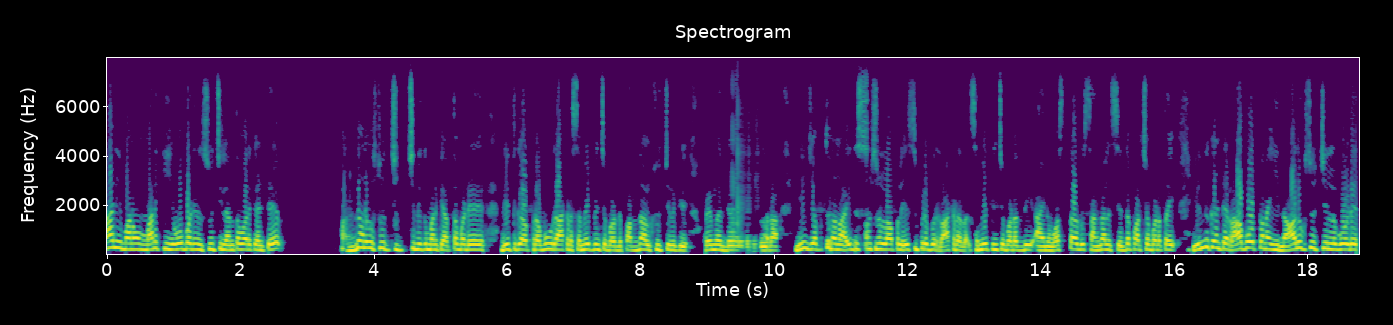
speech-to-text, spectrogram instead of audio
కానీ మనం మనకి ఇవ్వబడిన సూచనలు ఎంతవరకు అంటే పద్నాలుగు సూచనకి మనకి ఎత్తబడే రీతిగా ప్రభు రాకడ సమీపించబడదు. పద్నాలుగు సూచనలకి ప్రేమ నేను చెప్తున్నాను ఐదు సంవత్సరాల లోపల యేసు ప్రభు రాకడ సమీపించబడద్ది. ఆయన వస్తాడు సంఘాలను సిద్ధపరచబడతాయి. ఎందుకంటే రాబోతున్న ఈ నాలుగు సూచనలు కూడా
